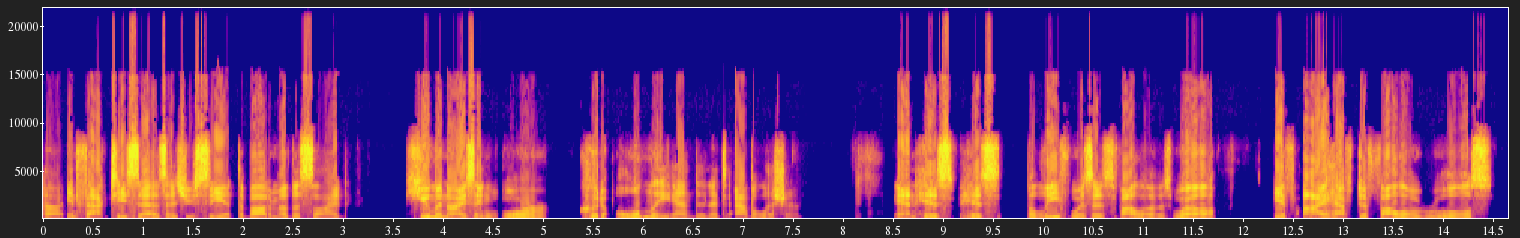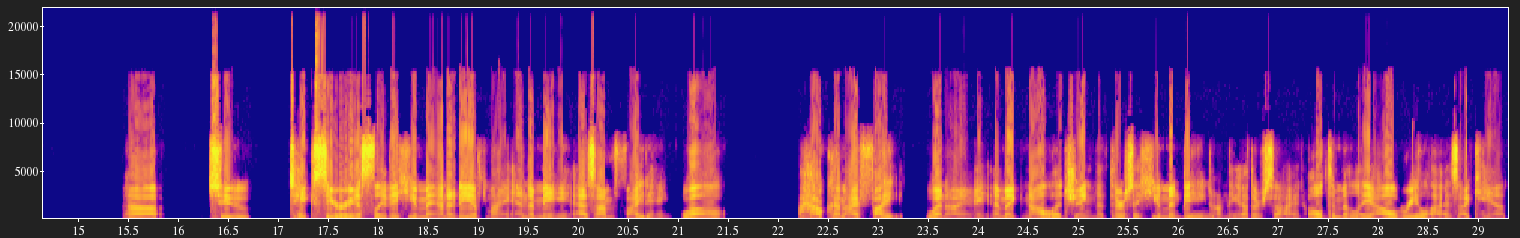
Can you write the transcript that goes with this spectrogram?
Uh, in fact, he says, as you see at the bottom of the slide, humanizing war could only end in its abolition. And his his belief was as follows: Well, if I have to follow rules uh, to take seriously the humanity of my enemy as I'm fighting, well, how can I fight when I am acknowledging that there's a human being on the other side? Ultimately, I'll realize I can't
